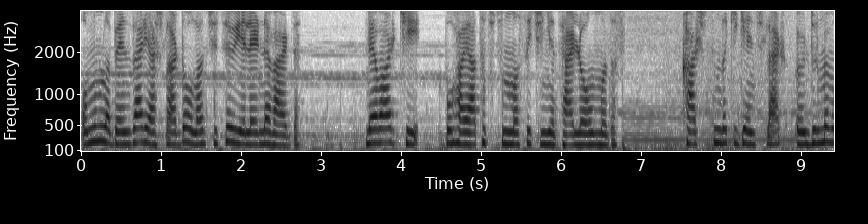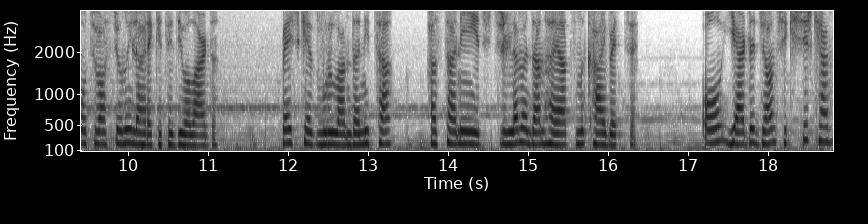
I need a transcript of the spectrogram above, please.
onunla benzer yaşlarda olan çete üyelerine verdi. Ne var ki bu hayata tutunması için yeterli olmadı. Karşısındaki gençler öldürme motivasyonuyla hareket ediyorlardı. Beş kez vurulan Danita hastaneye yetiştirilemeden hayatını kaybetti. O yerde can çekişirken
